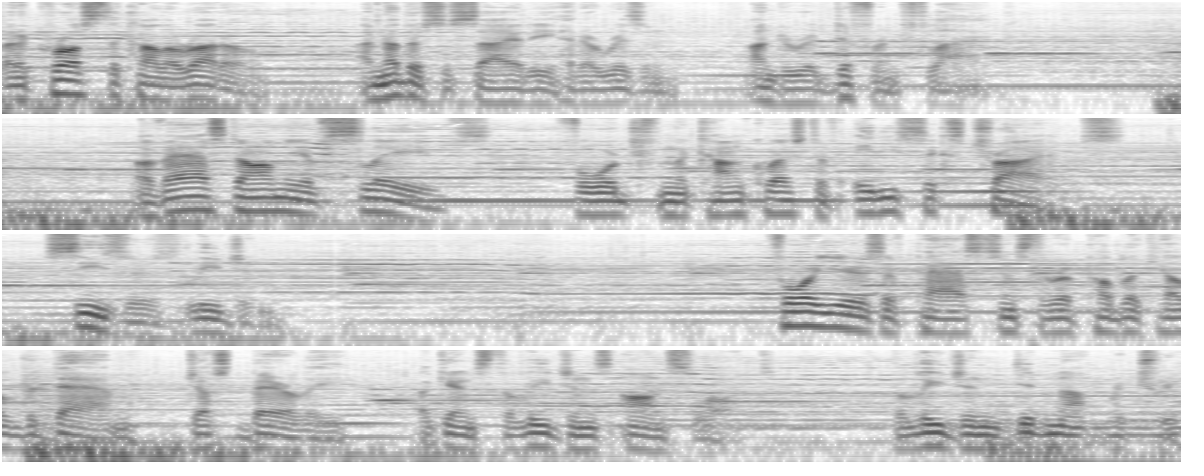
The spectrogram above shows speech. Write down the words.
But across the Colorado, another society had arisen under a different flag. A vast army of slaves forged from the conquest of 86 tribes, Caesar's Legion. Four years have passed since the Republic held the dam, just barely, against the Legion's onslaught. The Legion did not retreat.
